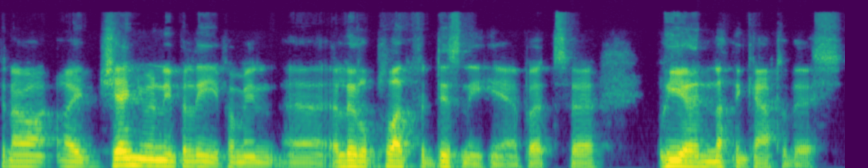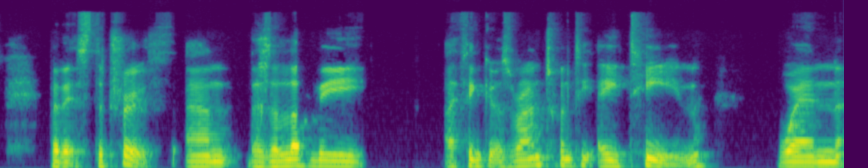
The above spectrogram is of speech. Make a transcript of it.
you know, I, I genuinely believe. I mean, uh, a little plug for Disney here, but uh, we earn nothing out of this. But it's the truth. And there's a lovely, I think it was around 2018 when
